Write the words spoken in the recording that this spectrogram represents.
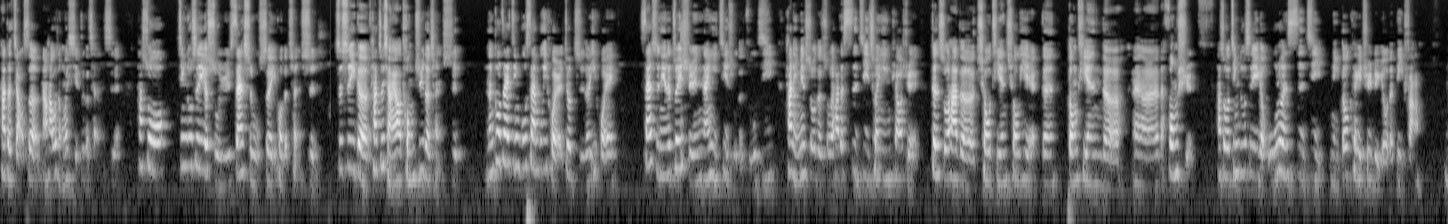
他的角色，然后他为什么会写这个城市？他说京都是一个属于三十五岁以后的城市，这是一个他最想要同居的城市，能够在京都散步一会儿就值得一回。三十年的追寻，难以计数的足迹。它里面说的，说它的四季春樱飘雪，更说它的秋天秋叶跟冬天的呃风雪。他说，京都是一个无论四季你都可以去旅游的地方。嗯，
